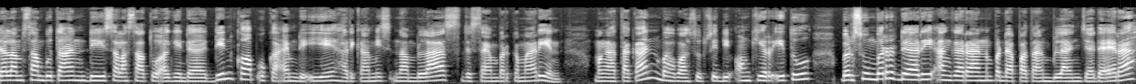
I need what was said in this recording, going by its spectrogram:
dalam sambutan di salah satu agenda Dinkop UKM DIY hari Kamis 16 Desember kemarin mengatakan bahwa subsidi ongkir itu bersumber dari anggaran pendapatan belanja daerah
